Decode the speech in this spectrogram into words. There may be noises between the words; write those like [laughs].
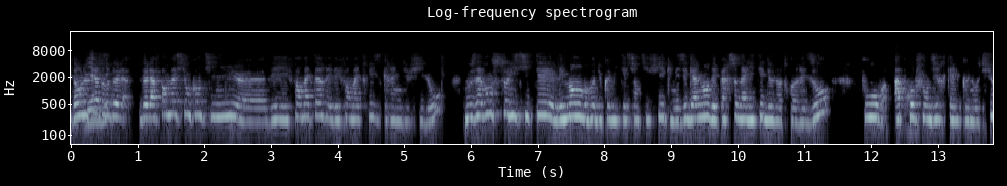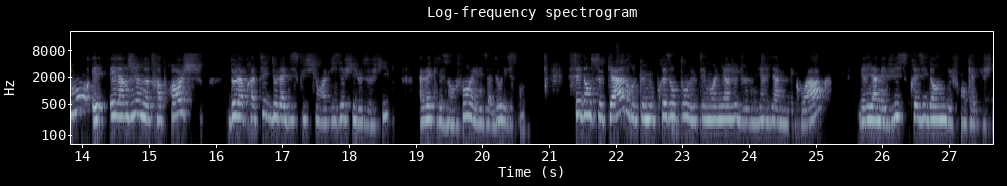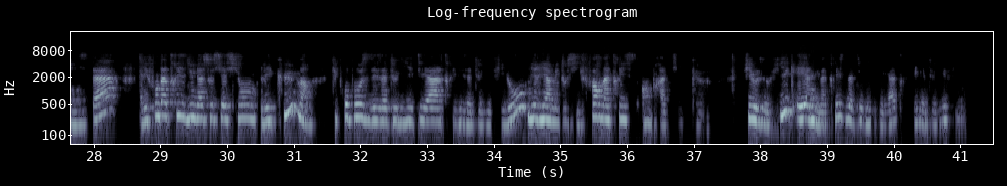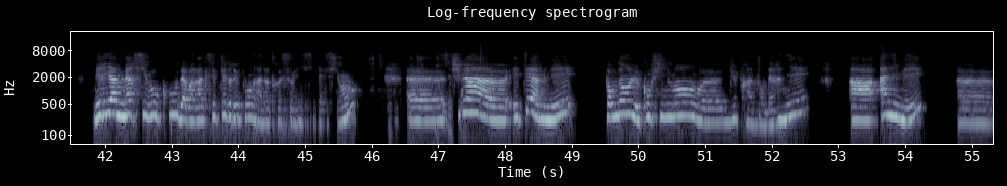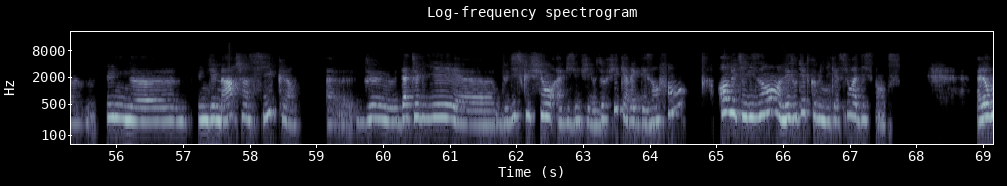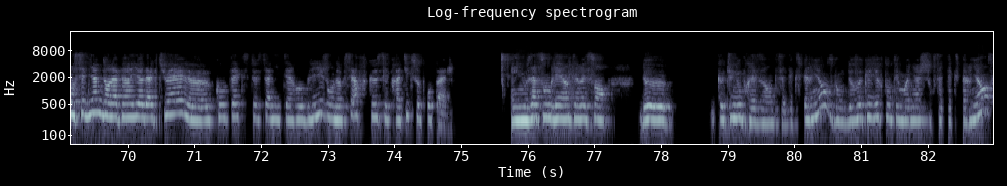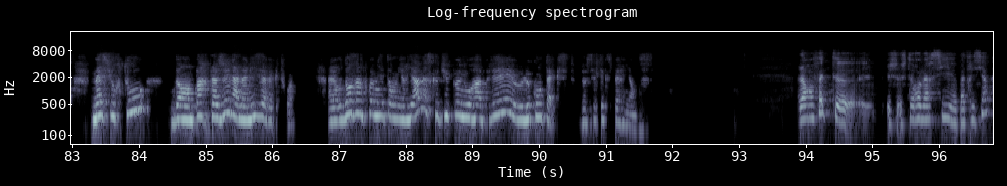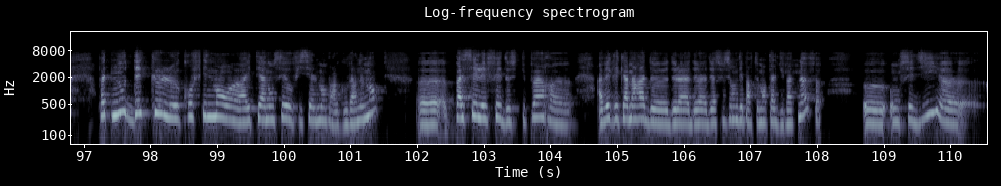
Dans le cadre de la, de la, formation continue euh, des formateurs et des formatrices graines du philo, nous avons sollicité les membres du comité scientifique, mais également des personnalités de notre réseau pour approfondir quelques notions et élargir notre approche de la pratique de la discussion à visée philosophique avec les enfants et les adolescents. C'est dans ce cadre que nous présentons le témoignage de Myriam Mécoire. Myriam est vice-présidente des Francas du Finistère. Elle est fondatrice d'une association, l'ECUM, qui propose des ateliers théâtre et des ateliers philo. Myriam est aussi formatrice en pratique euh, philosophique et animatrice d'ateliers théâtre et d'ateliers philo. Myriam, merci beaucoup d'avoir accepté de répondre à notre sollicitation. Euh, tu as euh, été amenée pendant le confinement euh, du printemps dernier à animer une, une, démarche, un cycle d'ateliers, de, de discussions à visée philosophique avec des enfants en utilisant les outils de communication à distance. Alors, on sait bien que dans la période actuelle, euh, contexte sanitaire oblige, on observe que ces pratiques se propagent. Et il nous a semblé intéressant que tu nous présentes cette expérience, donc de recueillir ton témoignage sur cette expérience, mais surtout d'en partager l'analyse avec toi. Alors, dans un premier temps, Myriam, est-ce que tu peux nous rappeler euh, le contexte de cette expérience? Alors, en fait, euh, je, te remercie, euh, Patricia. En fait, nous, dès que le confinement a été annoncé officiellement par le gouvernement, euh, passé l'effet de stupeur avec les camarades de, l'association départementale du 29, on s'est dit,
